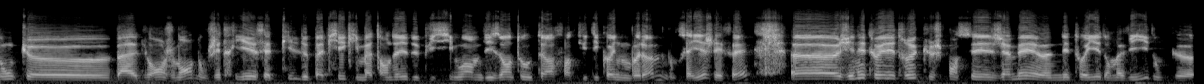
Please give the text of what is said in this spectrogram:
Donc, euh, bah, du rangement. Donc, j'ai trié cette pile de papier qui m'attendait depuis six mois en me disant tôt ou tard, faut que tu t'y mon bonhomme. Donc, ça y est, je l'ai fait. Euh, j'ai nettoyé des trucs que je pensais jamais euh, nettoyer dans ma vie. Donc, euh,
